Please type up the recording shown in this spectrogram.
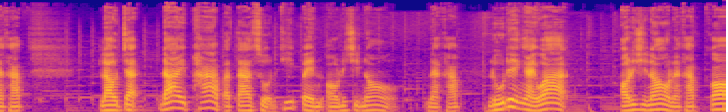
นะครับ เราจะได้ภาพอัตราส่วนที่เป็นออริจินอลนะครับ รู้ได้ยังไงว่าออริจินอลนะครับ ก็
